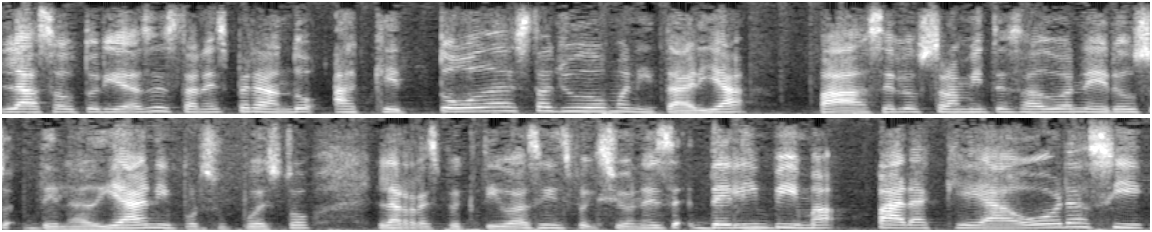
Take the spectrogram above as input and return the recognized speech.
Las autoridades están esperando a que toda esta ayuda humanitaria pase los trámites aduaneros de la DIAN y por supuesto las respectivas inspecciones del INVIMA para que ahora sí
